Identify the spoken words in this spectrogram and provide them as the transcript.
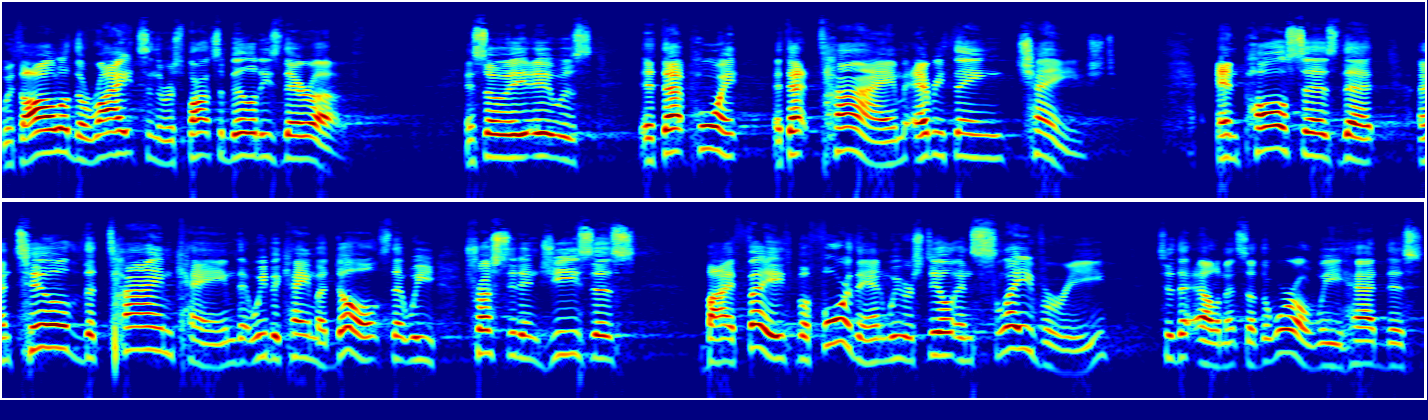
with all of the rights and the responsibilities thereof. And so it, it was at that point, at that time, everything changed. And Paul says that until the time came that we became adults, that we trusted in Jesus by faith, before then we were still in slavery to the elements of the world. We had this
